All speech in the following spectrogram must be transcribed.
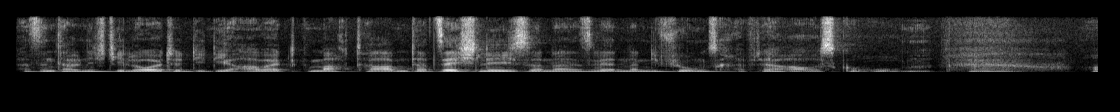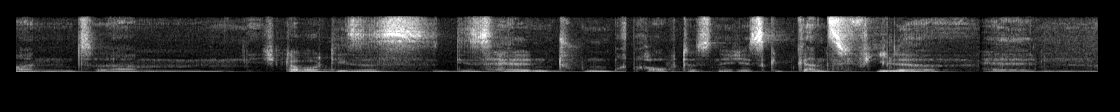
Das sind halt nicht die Leute, die die Arbeit gemacht haben tatsächlich, sondern es werden dann die Führungskräfte herausgehoben. Mhm. Und ähm, ich glaube auch dieses, dieses Heldentum braucht es nicht. Es gibt ganz viele Helden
